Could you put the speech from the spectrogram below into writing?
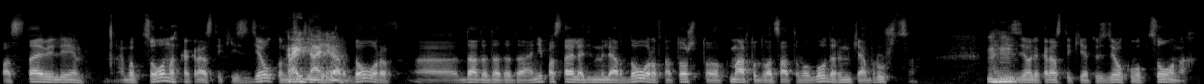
поставили в опционах как раз-таки сделку на 1 Италия. миллиард долларов. Да-да-да-да-да. Они поставили 1 миллиард долларов на то, что к марту 2020 года рынки обрушатся. Mm-hmm. Они сделали как раз-таки эту сделку в опционах.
